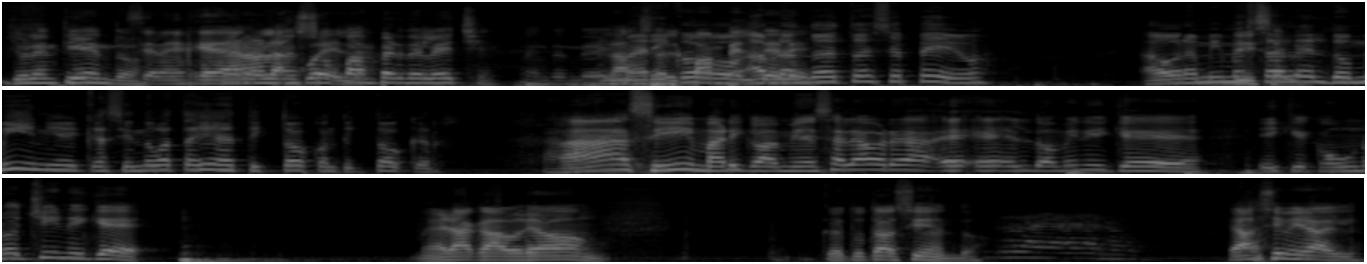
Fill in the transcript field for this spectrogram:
Yo lo entiendo. Se le enredaron pero la lanzó escuela. pamper de leche. ¿Me entendés? La- Lanzó el Marico, de hablando le- de todo ese peo, ahora a mí me Díselo. sale el dominio y que haciendo batallas de TikTok con TikTokers. Ah, sí, marico, a mí me sale ahora eh, eh, el dominio y que, y que con uno chino y que... Mira, cabrón, ¿qué tú estás haciendo? Raro. Así, mira, ahí,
